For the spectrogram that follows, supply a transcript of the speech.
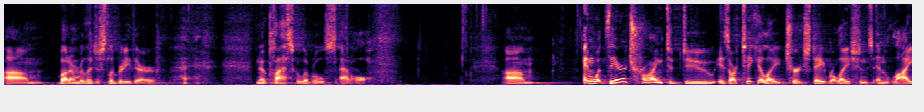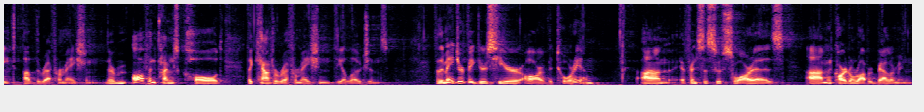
Um, but on religious liberty, there are no classical liberals at all. Um, and what they're trying to do is articulate church state relations in light of the Reformation. They're oftentimes called the Counter Reformation theologians. So the major figures here are Vitoria, um, Francisco Suarez, um, and Cardinal Robert Bellarmine.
